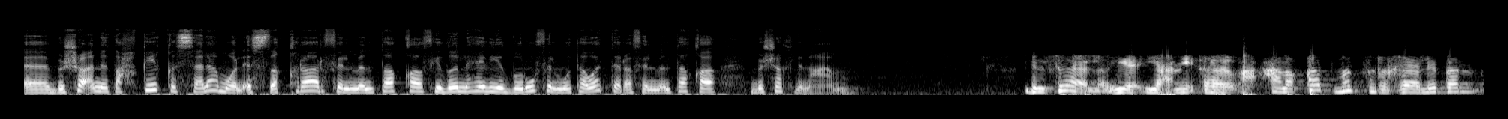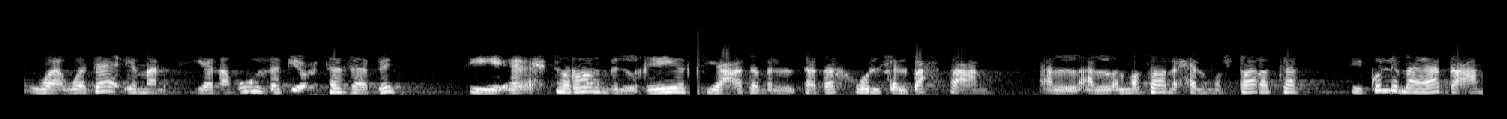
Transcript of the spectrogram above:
بشأن تحقيق السلام والاستقرار في المنطقة في ظل هذه الظروف المتوترة في المنطقة بشكل عام؟ بالفعل. هي يعني علاقات مصر غالبا ودائما هي نموذج يحتذى به في احترام الغير في عدم التدخل في البحث عن المصالح المشتركة في كل ما يدعم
